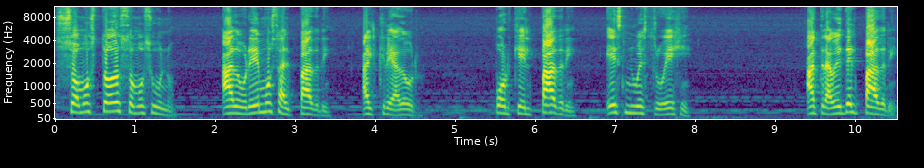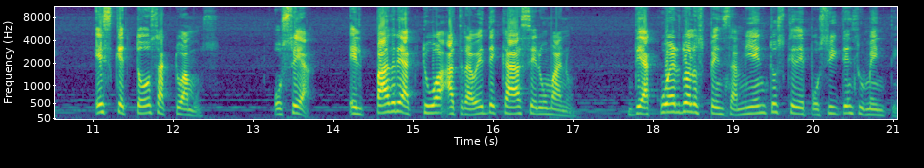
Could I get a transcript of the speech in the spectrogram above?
Somos todos, somos uno. Adoremos al Padre, al Creador, porque el Padre es nuestro eje. A través del Padre es que todos actuamos. O sea, el Padre actúa a través de cada ser humano, de acuerdo a los pensamientos que deposita en su mente.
